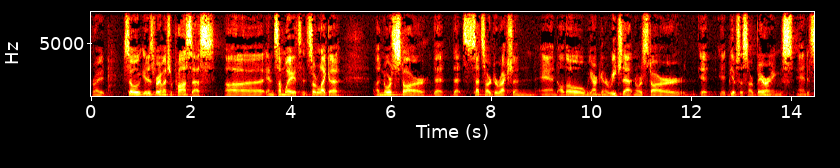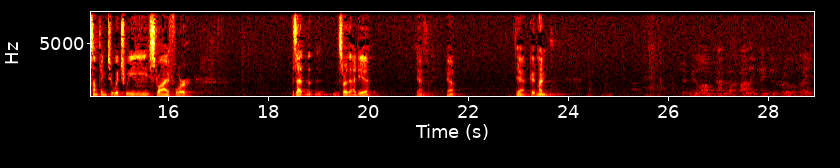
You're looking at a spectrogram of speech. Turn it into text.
Right. So it is very much a process, uh, and in some way, it's, it's sort of like a, a north star that, that sets our direction. And although we aren't going to reach that north star, it, it gives us our bearings, and it's something to which we strive for. Is that sort of the idea? Yeah, yeah, yeah. Good money. took me a long time, but I finally came to the realization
